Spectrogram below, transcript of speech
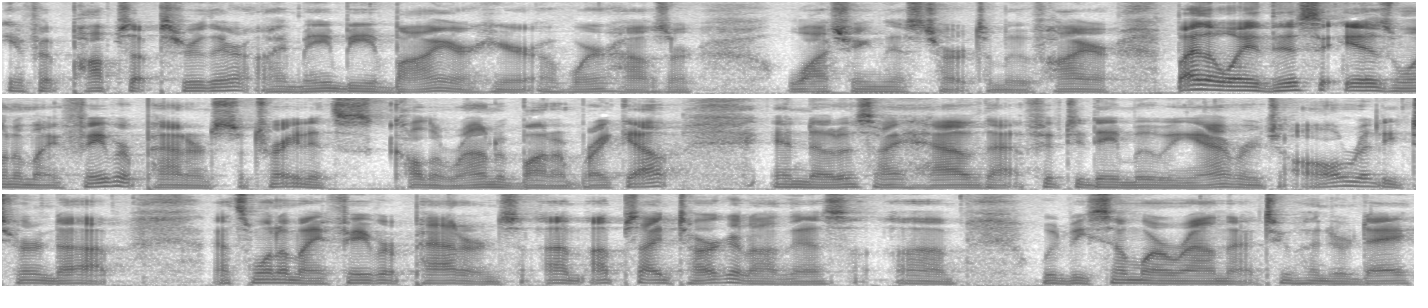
if it pops up through there, I may be a buyer here of Weyerhaeuser watching this chart to move higher. By the way, this is one of my favorite patterns to trade. It's called a rounded bottom breakout. And notice I have that 50 day moving average already turned up. That's one of my favorite patterns. Um, upside target on this um, would be somewhere around that 200 day,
